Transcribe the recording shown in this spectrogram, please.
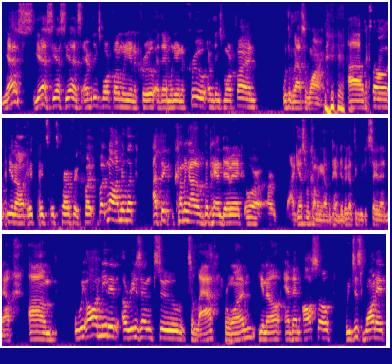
Yes, yes, yes, yes. Everything's more fun when you're in a crew, and then when you're in a crew, everything's more fun with a glass of wine. uh, so you know, it, it's it's perfect. But but no, I mean, look I think coming out of the pandemic, or, or I guess we're coming out of the pandemic. I think we could say that now. Um, we all needed a reason to to laugh for one, you know, and then also we just wanted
